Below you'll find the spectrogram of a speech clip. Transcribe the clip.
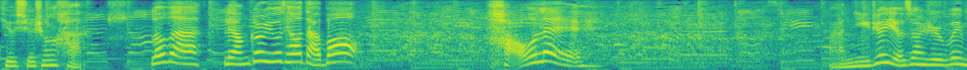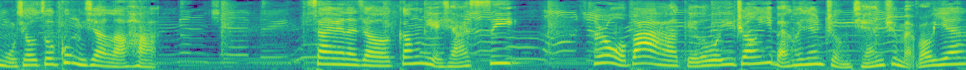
有学生喊：‘老板，两根油条打包。’好嘞，啊，你这也算是为母校做贡献了哈。下面呢叫钢铁侠 C。”他说：“我爸给了我一张一百块钱整钱去买包烟，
